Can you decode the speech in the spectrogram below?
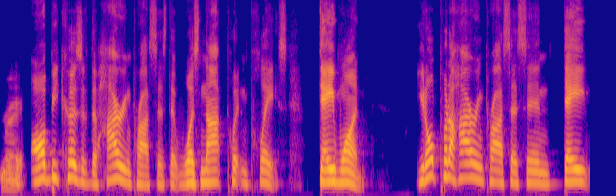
Right. All because of the hiring process that was not put in place day one. You don't put a hiring process in day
